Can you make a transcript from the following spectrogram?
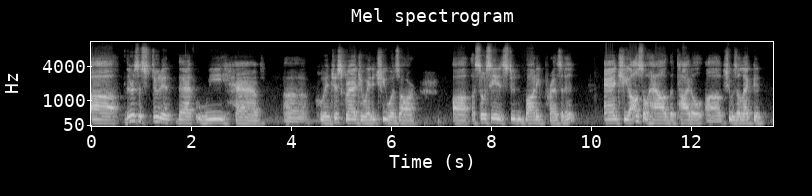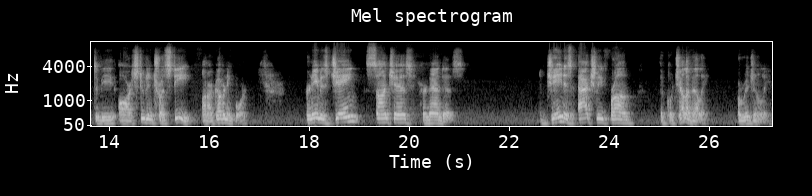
Uh, there's a student that we have uh, who had just graduated. She was our uh, Associated Student Body President, and she also held the title of, she was elected to be our student trustee on our governing board. Her name is Jane Sanchez Hernandez. Jane is actually from the Coachella Valley originally.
